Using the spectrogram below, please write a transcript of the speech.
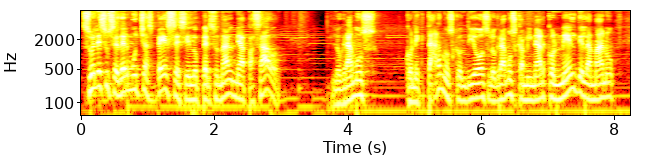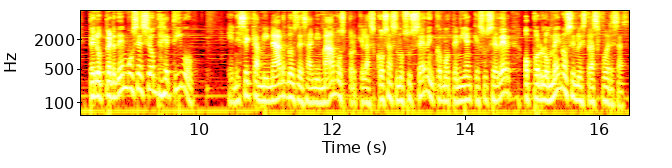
Suele suceder muchas veces en lo personal me ha pasado. Logramos conectarnos con Dios, logramos caminar con Él de la mano, pero perdemos ese objetivo. En ese caminar nos desanimamos porque las cosas no suceden como tenían que suceder, o por lo menos en nuestras fuerzas.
